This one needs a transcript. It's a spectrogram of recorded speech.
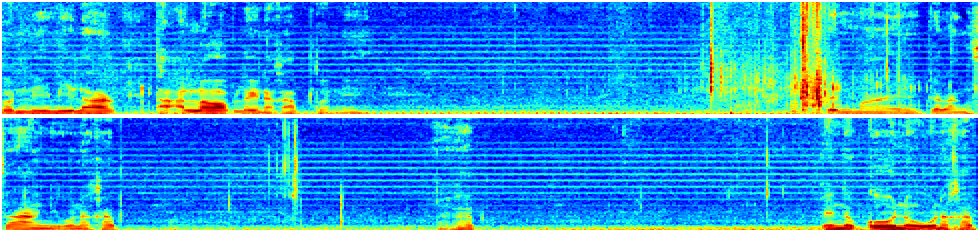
ต้นนี้มีรากฐานรอบเลยนะครับต้นนี้ เป็นไม้กำลังสร้างอยู่นะครับนะครับ เป็นตะโกหนูนะครับ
